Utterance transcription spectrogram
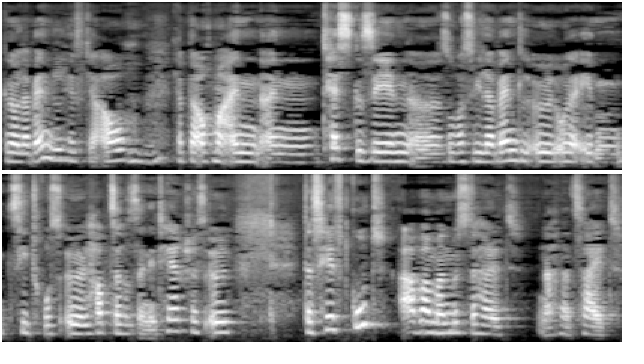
genau. Lavendel hilft ja auch. Mhm. Ich habe da auch mal einen, einen Test gesehen, äh, sowas wie Lavendelöl oder eben Zitrusöl. Hauptsache es ist ein ätherisches Öl. Das hilft gut, aber man müsste halt nach einer Zeit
